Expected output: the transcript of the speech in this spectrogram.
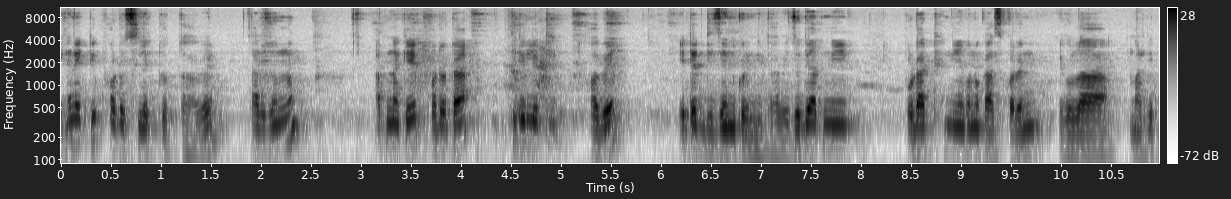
এখানে একটি ফটো সিলেক্ট করতে হবে। তার জন্য আপনাকে ফটোটা রিলেটেড হবে, এটা ডিজাইন করে নিতে হবে। যদি আপনি প্রোডাক্ট নিয়ে কোনো কাজ করেন, এগুলা মার্কেট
